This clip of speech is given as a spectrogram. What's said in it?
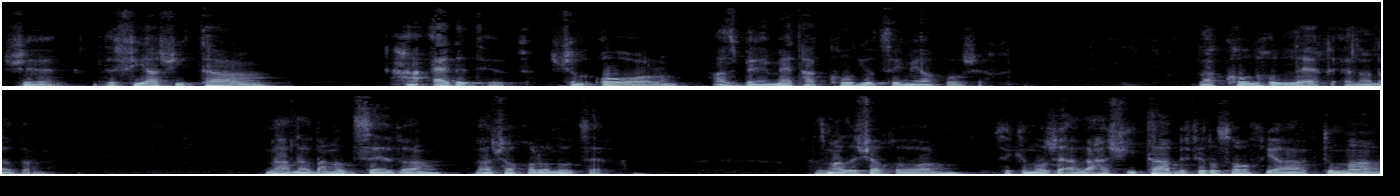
שלפי השיטה האדיטיב של אור, אז באמת הכל יוצא מהחושך. והכל הולך אל הלבן. והלבן הוא צבע והשחור הוא לא צבע. אז מה זה שחור? זה כמו שהשיטה בפילוסופיה הקדומה,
